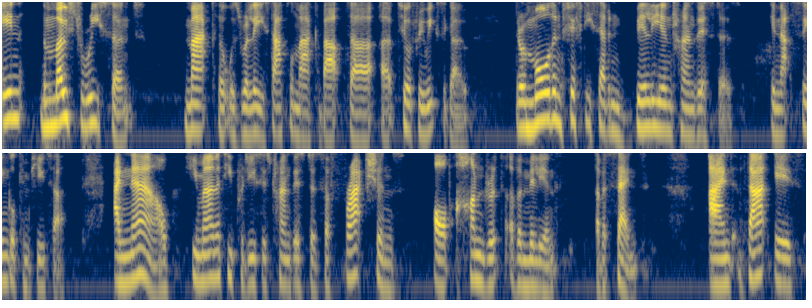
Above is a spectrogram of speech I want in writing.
In the most recent Mac that was released, Apple Mac, about uh, uh, two or three weeks ago, there are more than 57 billion transistors in that single computer. And now humanity produces transistors for fractions of a hundredth of a millionth of a cent. And that is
